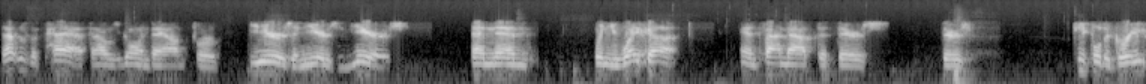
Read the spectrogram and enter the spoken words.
that was the path I was going down for years and years and years, and then when you wake up and find out that there's there's people to greet,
